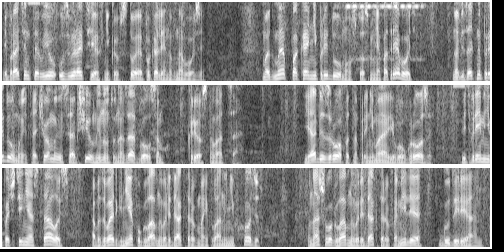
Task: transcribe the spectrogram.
и брать интервью у зверотехников, стоя по колено в навозе. Мэдмэп пока не придумал, что с меня потребовать, но обязательно придумает, о чем и сообщил минуту назад голосом крестного отца. Я безропотно принимаю его угрозы, ведь времени почти не осталось, а вызывать гнев у главного редактора в мои планы не входит. У нашего главного редактора фамилия Гудериан –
